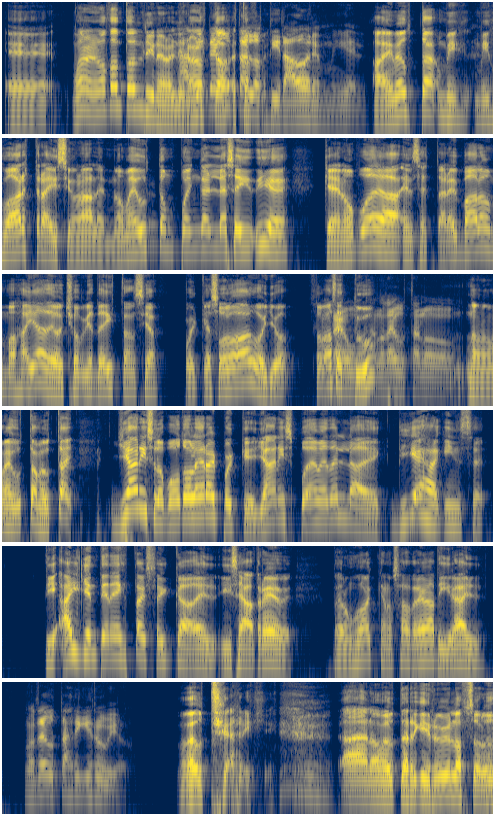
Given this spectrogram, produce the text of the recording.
Eh, bueno, no tanto el dinero, el dinero A ti te está, gustan está los tiradores, Miguel. A mí me gustan mis, mis jugadores tradicionales. No me gusta un point guard de 6'10 que no pueda encestar el balón más allá de 8 pies de distancia. Porque eso lo hago yo. Eso lo haces gusta, tú. No te gustan los... No, no me gusta, me gusta. Giannis lo puedo tolerar porque Giannis puede meterla de 10 a 15. Ti- Alguien tiene que estar cerca de él y se atreve. Pero un jugador que no se atreve a tirar. ¿No te gusta Ricky Rubio? No me gusta Ricky. Ah, no me gusta Ricky Rubio en lo absoluto.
